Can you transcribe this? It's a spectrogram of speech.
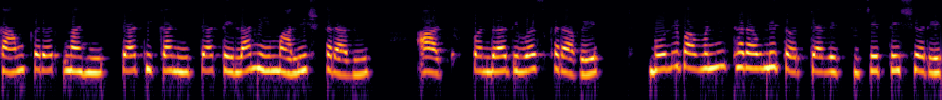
काम करत नाही त्या ठिकाणी त्या तेलाने मालिश करावी. आठ पंधरा दिवस करावे. भोले बाबांनी ठरवले तर त्या व्यक्तीचे ते शरीर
